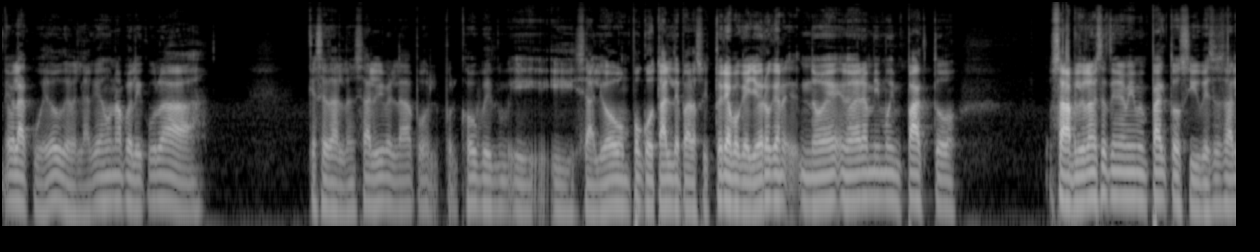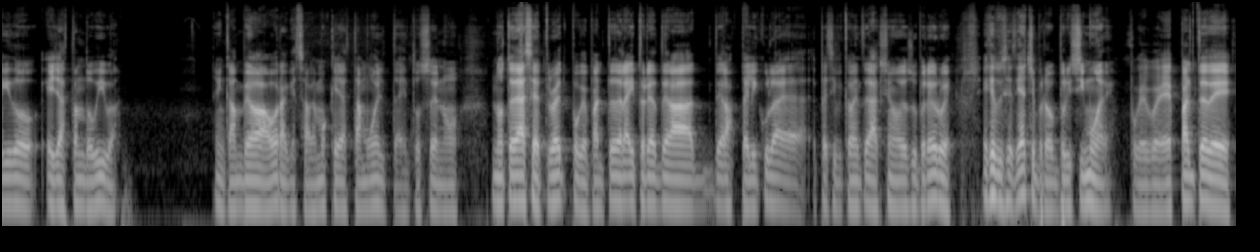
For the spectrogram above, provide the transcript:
de Black Widow. De verdad que es una película que se tardó en salir, ¿verdad? Por, por COVID y, salió un poco tarde para su historia, porque yo creo que no, no era el mismo impacto. O sea, la película no hubiese tenido el mismo impacto si hubiese salido ella estando viva. En cambio, ahora que sabemos que ella está muerta, entonces no, no te da ese threat, porque parte de las historias de, la- de las películas, específicamente de acción o de superhéroes, es que tú dices, "Diache, pero, pero ¿y si muere? Porque pues, es parte de,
